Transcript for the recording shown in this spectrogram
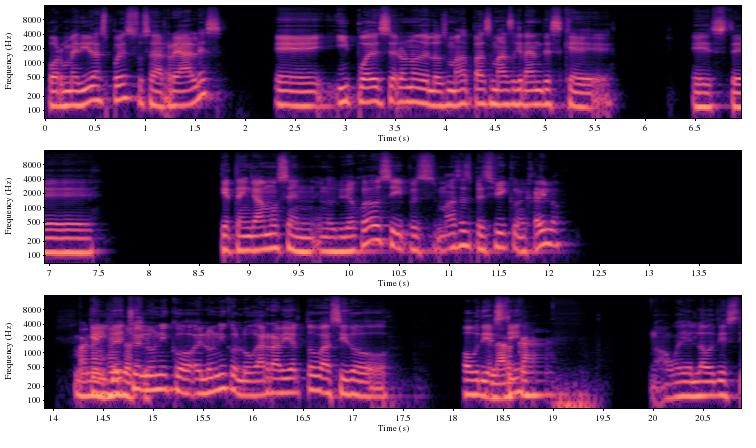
por medidas, pues, o sea, reales. eh, y puede ser uno de los mapas más grandes que. Este. Que tengamos en, en los videojuegos. Y pues más específico en Halo. Bueno, Que, en de Halo hecho, el único, el único lugar abierto ha sido ODST. No, güey, el ODST.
